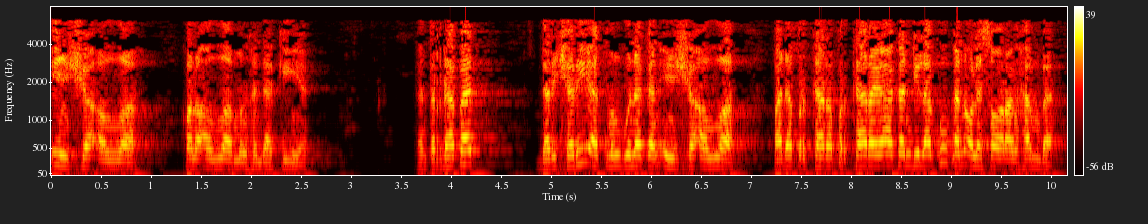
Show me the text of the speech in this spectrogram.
Insya Allah kalau Allah menghendakinya. Dan terdapat dari syariat menggunakan insya Allah pada perkara-perkara yang akan dilakukan oleh seorang hamba.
